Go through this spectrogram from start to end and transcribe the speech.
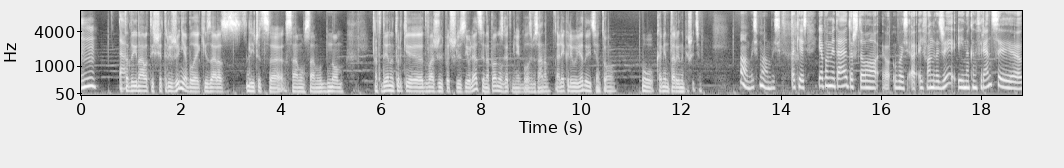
М, так. тады нават яшчэ тры жы не было які зараз лічыцца самым самым дном тады яны толькі два жы пачалі з'яўляцца напэўна з гэтым неяк было звязана але калі вы ведаеце то у каментары напишите. Мабыць, мабыць так есть. Я памятаю то что вось iPhone 2G і на канферэнцыі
